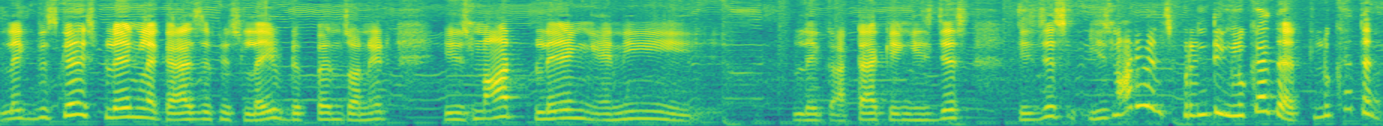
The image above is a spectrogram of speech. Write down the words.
Like this guy is playing like as if his life depends on it. He's not playing any like attacking. He's just he's just he's not even sprinting. Look at that. Look at that.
